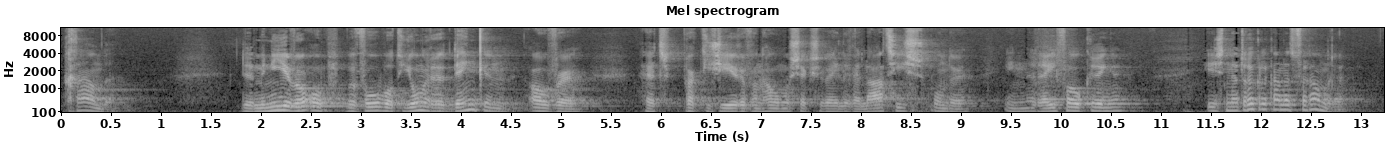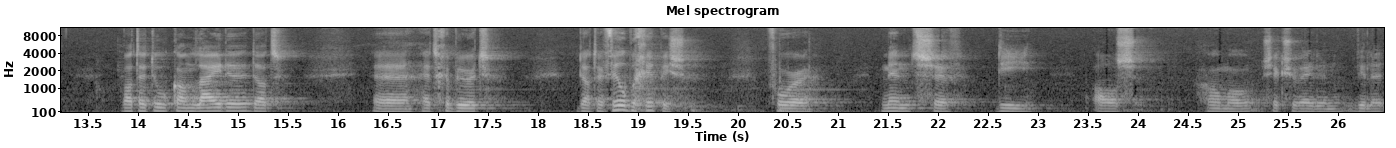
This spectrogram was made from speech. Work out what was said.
gaande. De manier waarop bijvoorbeeld jongeren denken over het praktiseren van homoseksuele relaties onder in refokringen is nadrukkelijk aan het veranderen. Wat ertoe kan leiden dat uh, het gebeurt dat er veel begrip is voor mensen die als homoseksuelen willen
